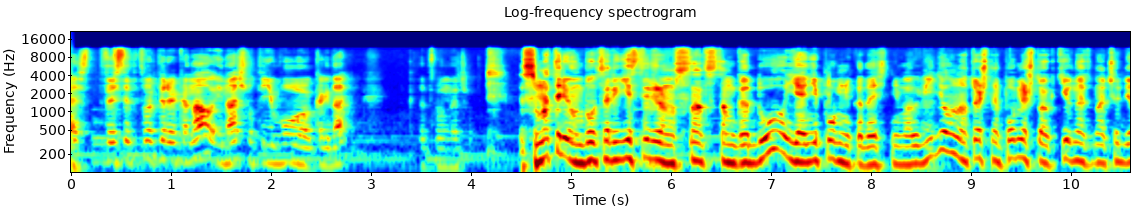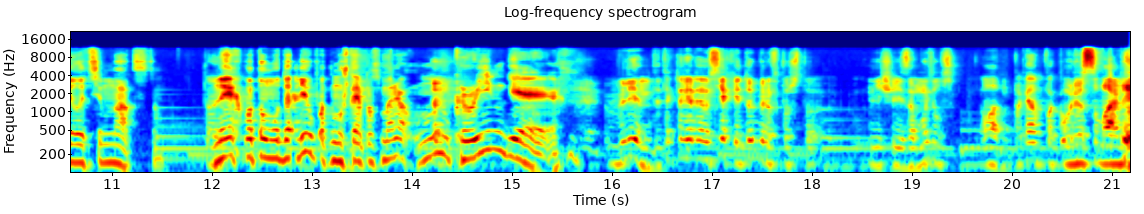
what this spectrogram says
Есть, то есть это твой первый канал, и начал ты его когда? Когда ты его начал? Смотри, он был зарегистрирован в 16 году, я не помню, когда я снимал видео, но точно помню, что активно это начал делать в 17 То Но я их потом удалил, потому что я посмотрел, ммм, кринги. Блин, ты так, наверное, у всех ютуберов то, что еще и замутился. Ладно, пока покурю с вами.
